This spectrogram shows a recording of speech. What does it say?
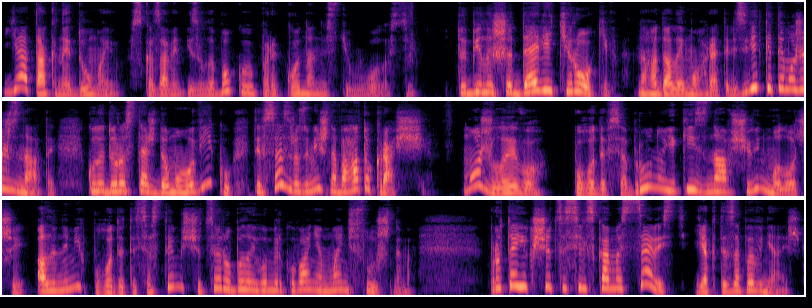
Я так не думаю, сказав він із глибокою переконаністю в голосі. Тобі лише дев'ять років, нагадала йому Гретель. Звідки ти можеш знати? Коли доростеш до мого віку, ти все зрозумієш набагато краще. Можливо, погодився Бруно, який знав, що він молодший, але не міг погодитися з тим, що це робило його міркування менш слушними. Проте, якщо це сільська місцевість, як ти запевняєш,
